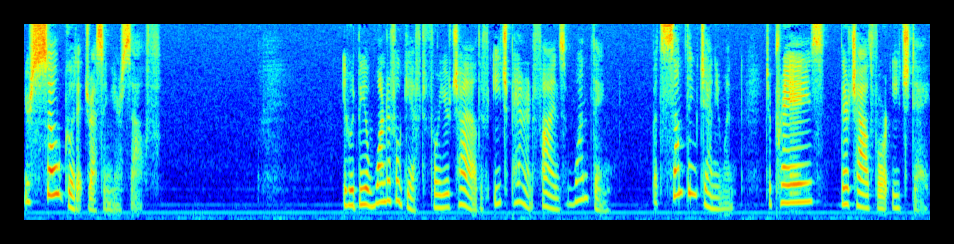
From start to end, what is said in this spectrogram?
You're so good at dressing yourself. It would be a wonderful gift for your child if each parent finds one thing, but something genuine, to praise their child for each day.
